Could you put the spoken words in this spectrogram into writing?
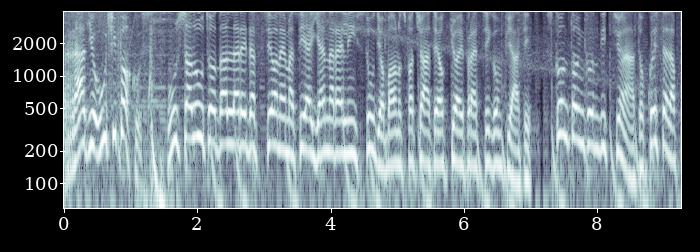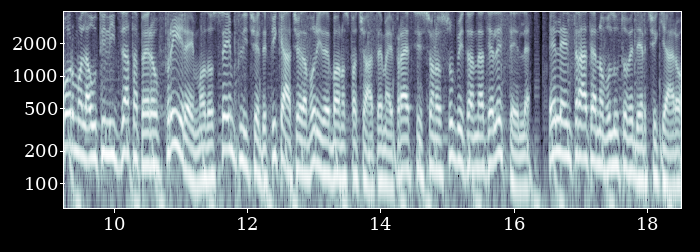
Radio UCI Focus. Un saluto dalla redazione Mattia Iannarelli in studio, bonus facciate, occhio ai prezzi gonfiati. Sconto incondizionato, questa è la formula utilizzata per offrire in modo semplice ed efficace i lavori del bonus facciate, ma i prezzi sono subito andati alle stelle e le entrate hanno voluto vederci chiaro.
